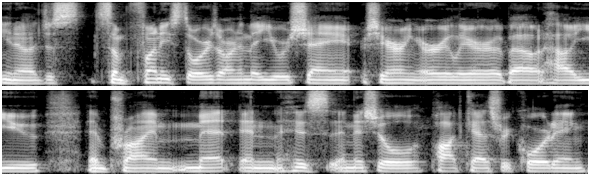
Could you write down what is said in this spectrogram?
you know, just some funny stories, Arne, that you were sharing, sharing earlier about how you and Prime met in his initial podcast recording.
